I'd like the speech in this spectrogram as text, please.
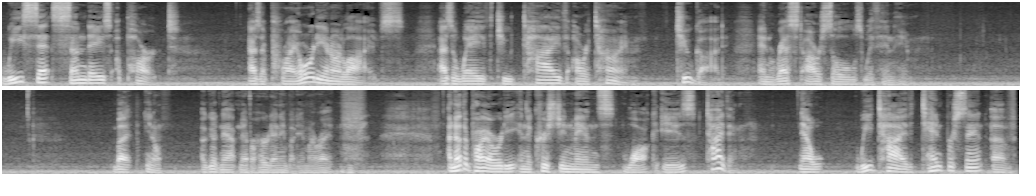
We set Sundays apart as a priority in our lives, as a way to tithe our time to God and rest our souls within Him. But, you know, a good nap never hurt anybody, am I right? Another priority in the Christian man's walk is tithing. Now, we tithe 10% of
